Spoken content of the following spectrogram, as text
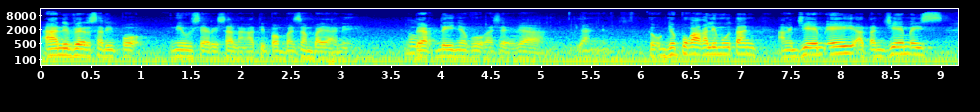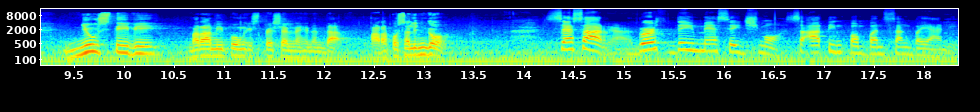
anniversary po ni Jose Rizal, ang ating pambansang bayani. Oh. Birthday niya po kasi. Kaya, yan. Huwag niyo po kakalimutan, ang GMA at ang GMA's News TV, marami pong espesyal na hinanda para po sa linggo. Cesar, Yan. birthday message mo sa ating pambansang bayani.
